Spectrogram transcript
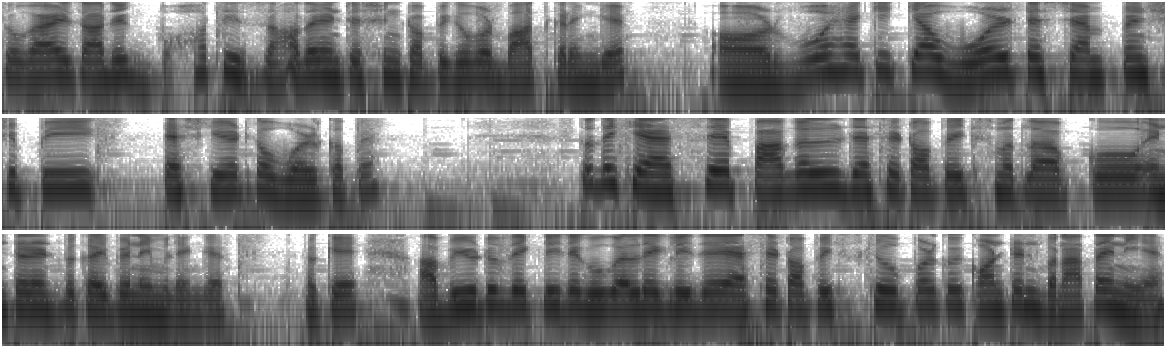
तो गाइज़ आज एक बहुत ही ज़्यादा इंटरेस्टिंग टॉपिक के ऊपर बात करेंगे और वो है कि क्या वर्ल्ड टेस्ट चैम्पियनशिप ही टेस्ट क्रिकेट का वर्ल्ड कप है? तो देखिए, ऐसे पागल जैसे टॉपिक्स मतलब आपको इंटरनेट पे कहीं पे नहीं मिलेंगे ओके आप यूट्यूब देख लीजिए गूगल देख लीजिए, ऐसे टॉपिक्स के ऊपर कोई कंटेंट बनाता ही नहीं है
